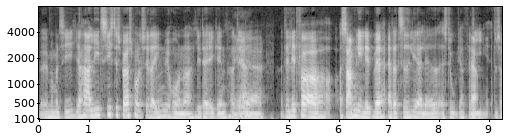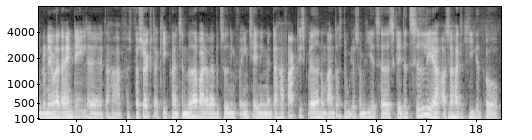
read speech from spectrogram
øh, må man sige. Jeg har lige et sidste spørgsmål til dig, inden vi runder lidt af igen, og ja. det er og det er lidt for at, at sammenligne lidt, hvad er der tidligere lavet af studier, fordi ja. som du nævner, der er en del, øh, der har forsøgt at kigge på antal medarbejdere, hvad betydning for indtjening, men der har faktisk været nogle andre studier, som lige har taget skridtet tidligere, og så har de kigget på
